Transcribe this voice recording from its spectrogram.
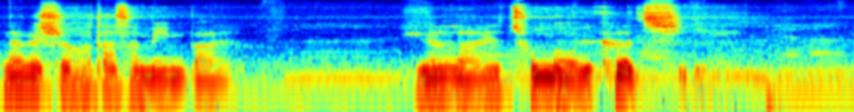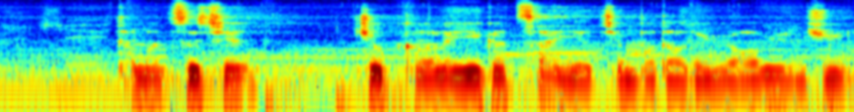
那个时候他才明白，原来从某一刻起，他们之间就隔了一个再也见不到的遥远距离，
